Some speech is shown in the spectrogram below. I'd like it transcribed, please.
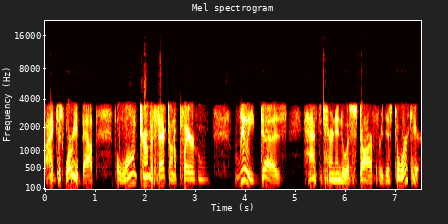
I just worry about the long term effect on a player who really does have to turn into a star for this to work here.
